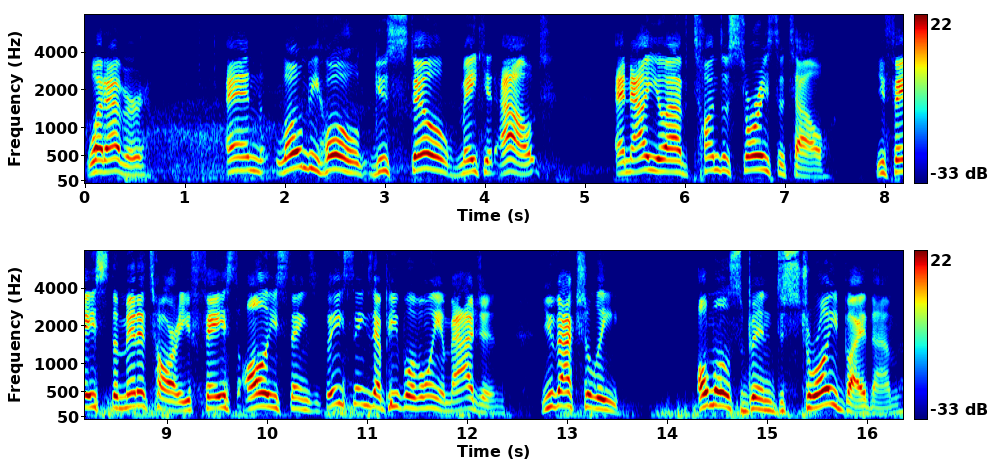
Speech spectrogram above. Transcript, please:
whatever. And lo and behold, you still make it out. And now you have tons of stories to tell. You faced the Minotaur, you faced all these things, these things that people have only imagined. You've actually almost been destroyed by them,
